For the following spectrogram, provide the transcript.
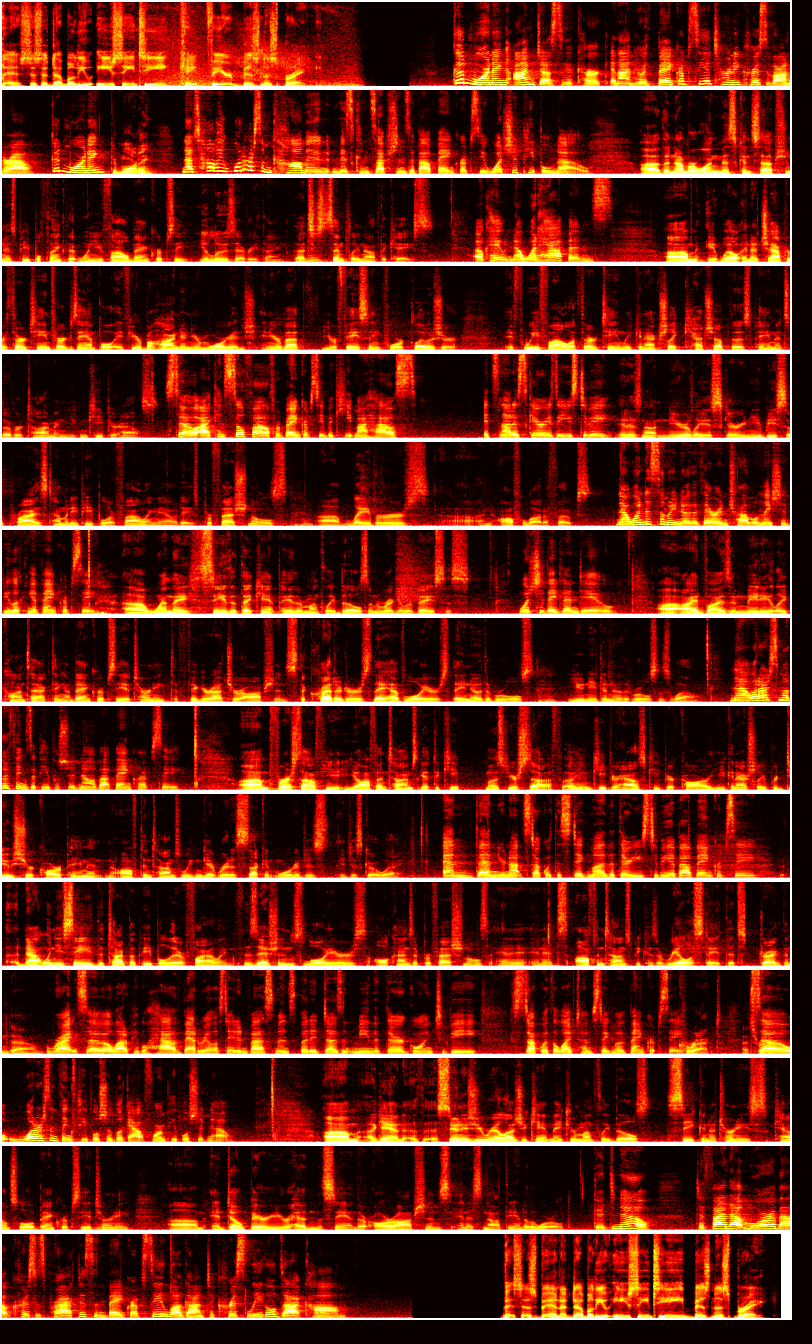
This is a WECT Cape Fear Business Break. Good morning. I'm Jessica Kirk, and I'm here with bankruptcy attorney Chris Vonderau. Good morning. Good morning. Now, tell me, what are some common misconceptions about bankruptcy? What should people know? Uh, the number one misconception is people think that when you file bankruptcy, you lose everything. That's Mm-hmm. simply not the case. Okay, now what happens? Um, it, well, in a Chapter 13, for example, if you're behind on your mortgage and Mm-hmm. you're about you're facing foreclosure, if we file a 13, we can actually catch up those payments over time, and you can keep your house. So I can still file for bankruptcy but keep my house. It's not as scary as it used to be? It is not nearly as scary, and you'd be surprised how many people are filing nowadays. Professionals, Mm-hmm. um, laborers, uh, an awful lot of folks. Now, when does somebody know that they're in trouble and they should be looking at bankruptcy? Uh, when they see that they can't pay their monthly bills on a regular basis. What should they then do? Uh, I advise immediately contacting a bankruptcy attorney to figure out your options. The creditors, they have lawyers, they know the rules. You need to know the rules as well. Now, what are some other things that people should know about bankruptcy? Um, first off, you, you oftentimes get to keep most of your stuff. Uh, You can keep your house, keep your car. You can actually reduce your car payment, and oftentimes we can get rid of second mortgages. They just go away. And then you're not stuck with the stigma that there used to be about bankruptcy? Uh, Not when you see the type of people that are filing physicians, lawyers, all kinds of professionals, and, and it's oftentimes because of real estate that's dragged them down. Right, so a lot of people have bad real estate investments, but it doesn't mean that they're going to be stuck with a lifetime stigma of bankruptcy. Correct. That's right. So, what are some things people should look out for and people should know? Um, again, as, as soon as you realize you can't make your monthly bills, seek an attorney's counsel, a bankruptcy Mm-hmm. attorney, um, and don't bury your head in the sand. There are options, and it's not the end of the world. Good to know. To find out more about Chris's practice in bankruptcy, log on to chrislegal.com. This has been a WECT Business Break.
